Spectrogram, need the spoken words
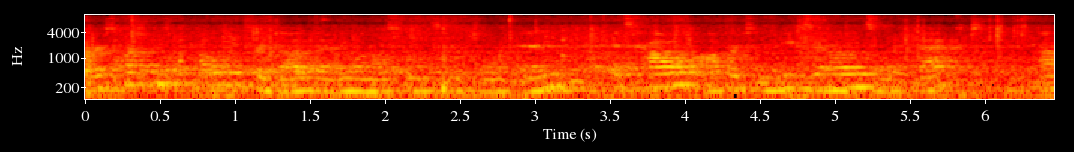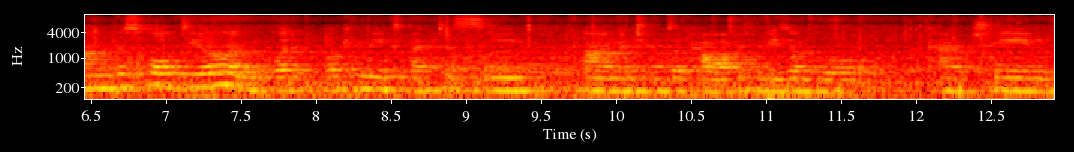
first question is probably for Doug, but anyone else wants to jump in. It's how opportunity zones affect um, this whole deal and what, what can we expect to see um, in terms of how opportunity zones will kind of change,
